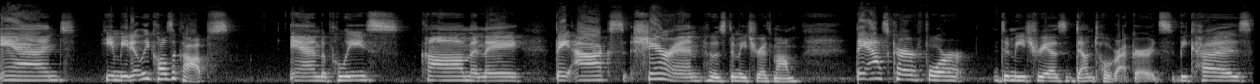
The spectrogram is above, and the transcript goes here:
And he immediately calls the cops. And the police come and they they ask Sharon, who's Demetria's mom, they ask her for Demetria's dental records because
